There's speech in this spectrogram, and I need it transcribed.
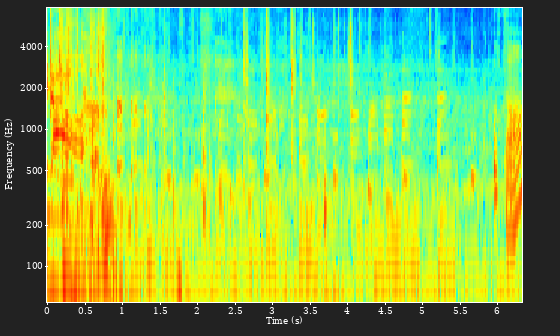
いだおた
